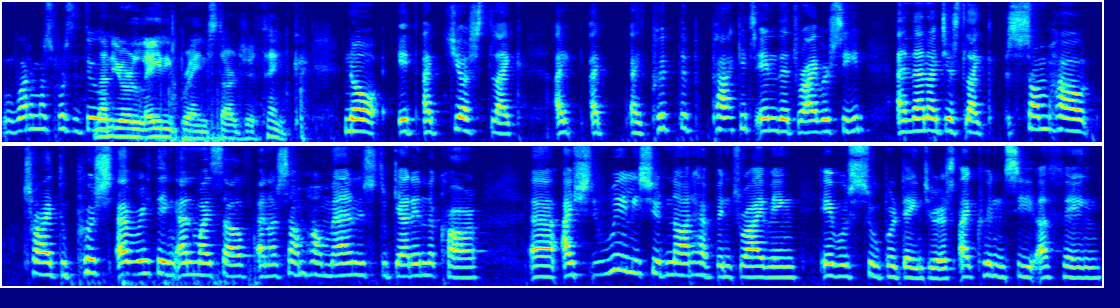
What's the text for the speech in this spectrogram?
What am I supposed to do? Then your lady brain started to think. No, it. I just like I I I put the package in the driver's seat, and then I just like somehow tried to push everything and myself, and I somehow managed to get in the car. Uh, I sh- really should not have been driving. It was super dangerous. I couldn't see a thing,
